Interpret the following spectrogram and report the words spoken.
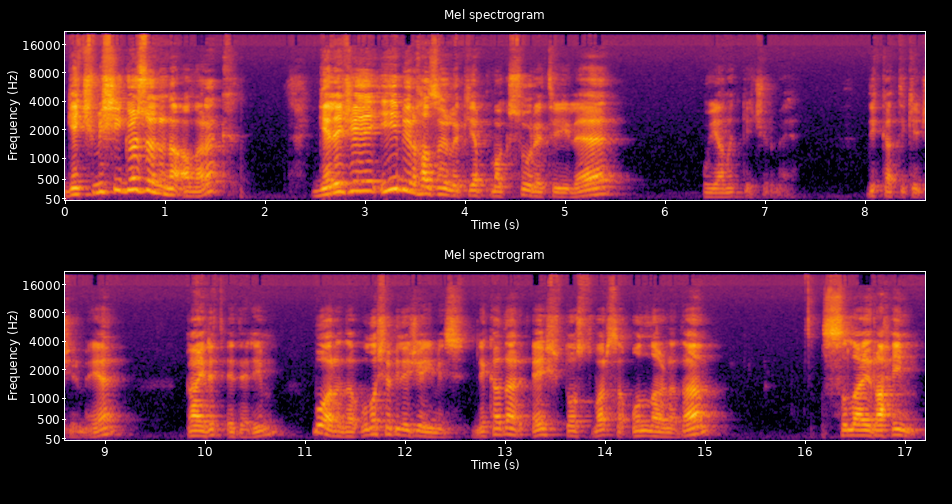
geçmişi göz önüne alarak, geleceğe iyi bir hazırlık yapmak suretiyle uyanık geçirmeye, dikkatli geçirmeye gayret edelim. Bu arada ulaşabileceğimiz ne kadar eş dost varsa onlarla da sılay rahim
